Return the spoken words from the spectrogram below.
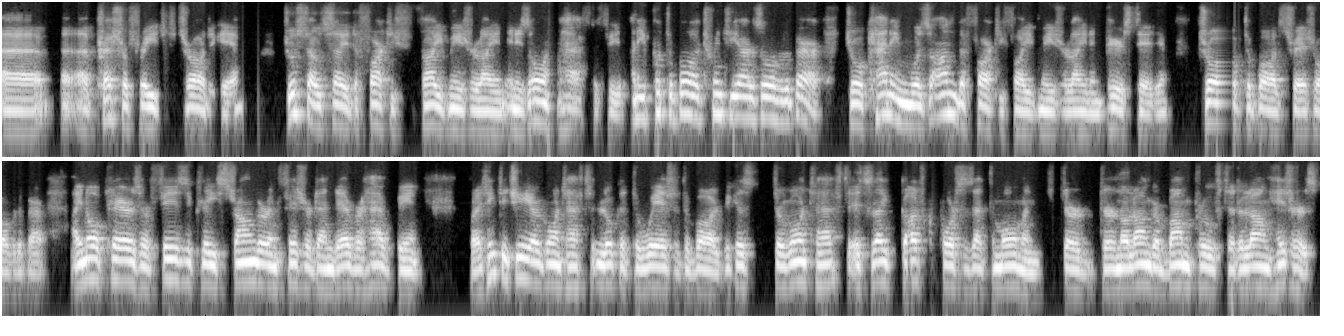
uh, a pressure free to draw the game, just outside the 45 metre line in his own half the field, and he put the ball 20 yards over the bar. Joe Canning was on the 45 metre line in Pearse Stadium, drove the ball straight over the bar. I know players are physically stronger and fitter than they ever have been, but I think the G are going to have to look at the weight of the ball because they're going to have to. It's like golf courses at the moment; they're they're no longer bomb proof to the long hitters.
